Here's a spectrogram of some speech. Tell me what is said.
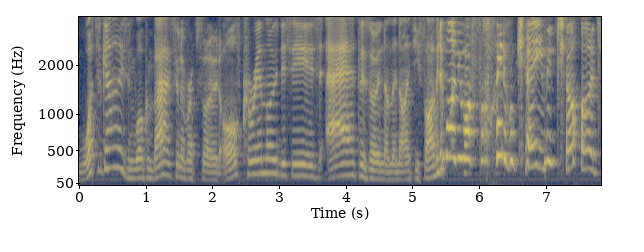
What's up guys and welcome back to another episode of Career Mode. This is episode number 95 and it might be my final game in charge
